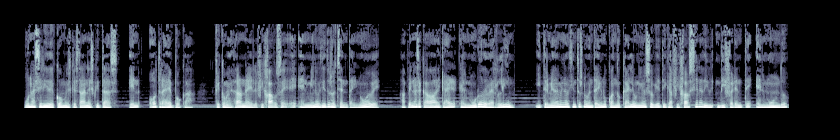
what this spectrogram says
una serie de cómics que estaban escritas en otra época, que comenzaron, el, fijaos, eh, en 1989, apenas acababa de caer el muro de Berlín, y terminó en 1991 cuando cae la Unión Soviética. Fijaos si era diferente el mundo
